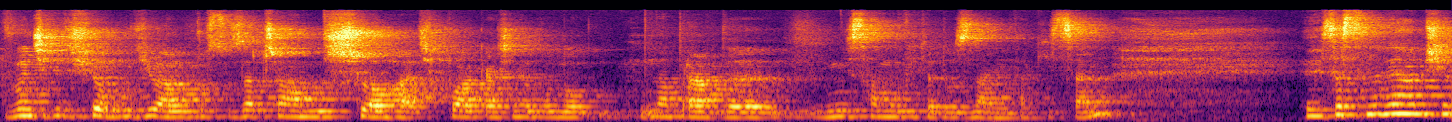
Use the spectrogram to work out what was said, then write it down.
w momencie, kiedy się obudziłam, po prostu zaczęłam szlochać, płakać, no bo no, naprawdę niesamowite doznanie, taki sen. Zastanawiałam się,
